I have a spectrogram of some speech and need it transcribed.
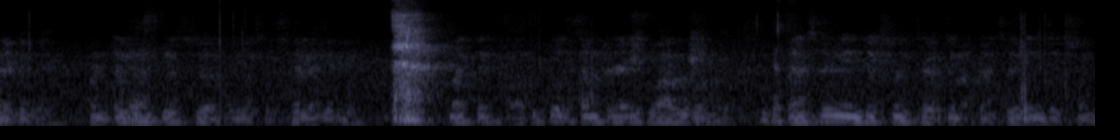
ಆಗಿದೆ ಕ್ವಿಂಟಲ್ ಪ್ಲಸ್ ಸೇಲ್ ಆಗಿದೆ ಮತ್ತು ಅದಕ್ಕೂ ಸೆಂಟ್ರಿಯಾಗಿ ಇದು ಬಂದು. ಪೆನ್ಸಿಲಿನ್ ಇಂಜೆಕ್ಷನ್ ಅಂತ ಹೇಳ್ತೀವಿ ನಾವು ಪೆನ್ಸಿಲಿನ್ ಇಂಜೆಕ್ಷನ್.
